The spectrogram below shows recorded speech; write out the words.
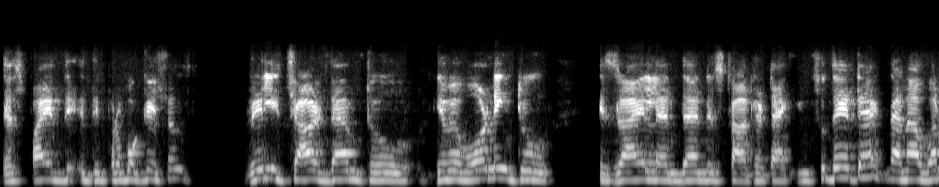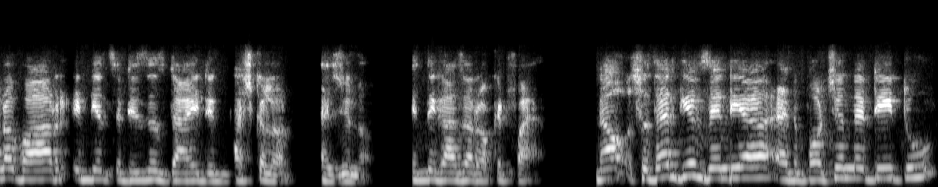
despite the, the provocations, really charged them to give a warning to Israel and then start attacking. So they attacked, and one of our Indian citizens died in Ashkelon, as you know, in the Gaza rocket fire. Now, so that gives India an opportunity to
